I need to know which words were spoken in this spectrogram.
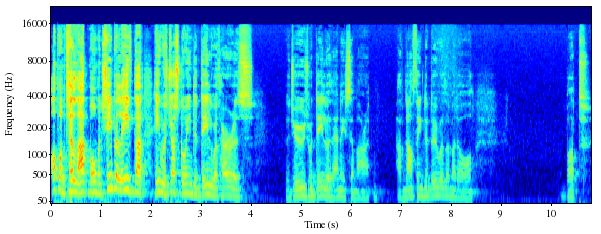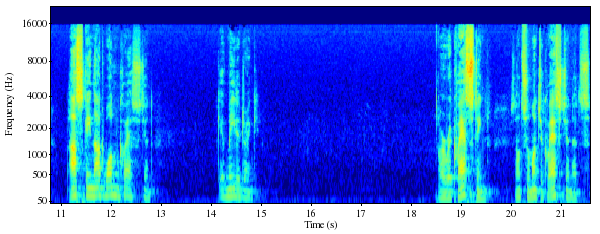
up until that moment, she believed that he was just going to deal with her as the Jews would deal with any Samaritan, have nothing to do with them at all but asking that one question give me to drink. Or requesting. It's not so much a question, it's,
